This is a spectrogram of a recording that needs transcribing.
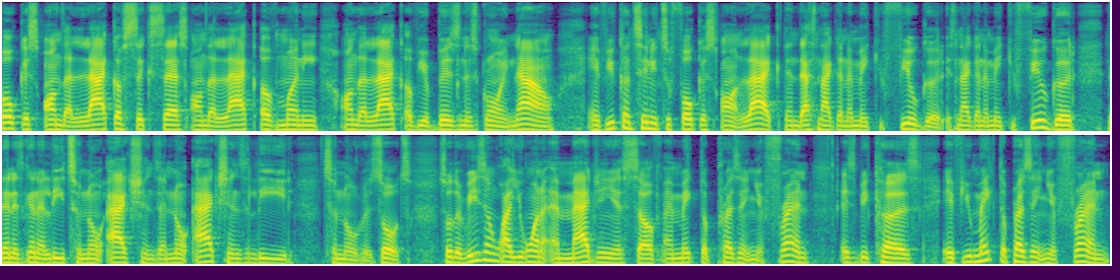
focus on the lack of success, on the lack of money, on the lack of your business growing now, if you continue to focus on lack, then that's not going to make you feel good. It's not going to make you feel good, then it's going to lead to no actions, and no actions lead to no results. So, the reason why you want to imagine yourself and make the present your friend is because if you make the present your friend,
